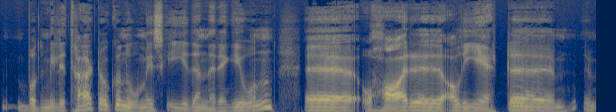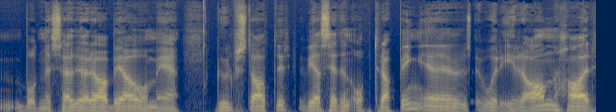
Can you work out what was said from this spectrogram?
både militært og økonomisk i denne regionen, eh, og har eh, allierte eh, både med Saudi-Arabia og med Gulfstater. Vi har sett en opptrapping hvor Iran har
